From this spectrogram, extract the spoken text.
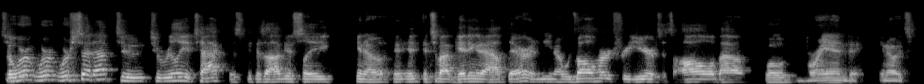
So we're, we're, we're set up to, to really attack this because obviously, you know, it, it's about getting it out there. And, you know, we've all heard for years, it's all about quote branding, you know, it's,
